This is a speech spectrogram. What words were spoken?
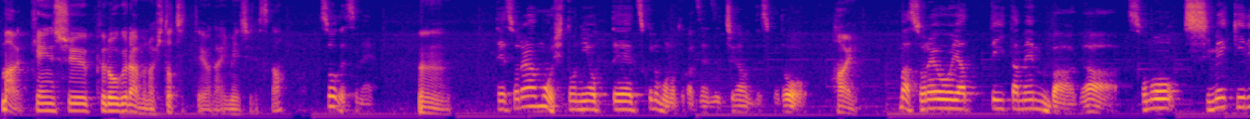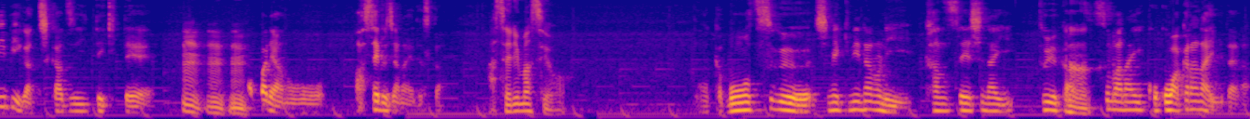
まあ、研修プログラムの一つっていうようなイメージですか？そうですね。うん。で、それはもう人によって作るものとか全然違うんですけど、はい。まあ、それをやっていたメンバーが、その締め切り日が近づいてきて、うんうんうんや。っぱりあの、焦るじゃないですか。焦りますよ。なんかもうすぐ締め切りなのに完成しないというか、うん進まない、ここわからないみたいな。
